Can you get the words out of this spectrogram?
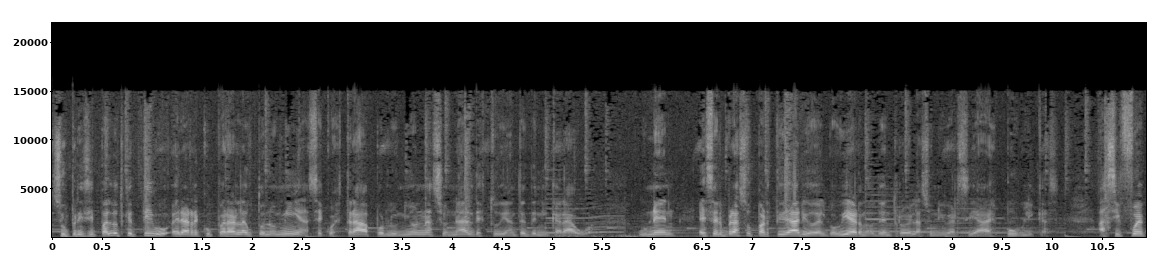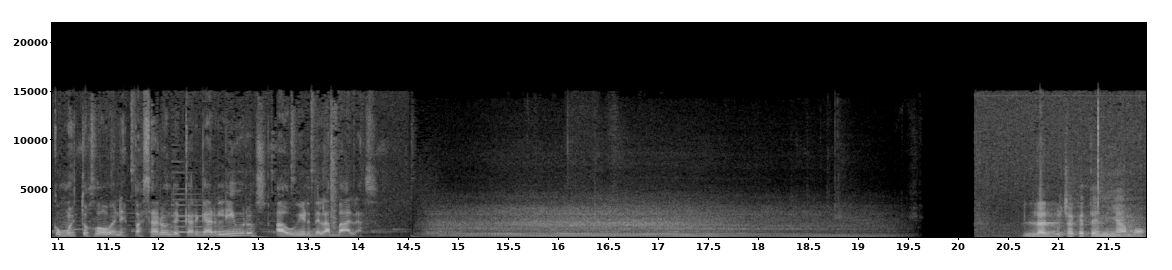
Su principal objetivo era recuperar la autonomía secuestrada por la Unión Nacional de Estudiantes de Nicaragua. UNEN es el brazo partidario del gobierno dentro de las universidades públicas. Así fue como estos jóvenes pasaron de cargar libros a huir de las balas. La lucha que teníamos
